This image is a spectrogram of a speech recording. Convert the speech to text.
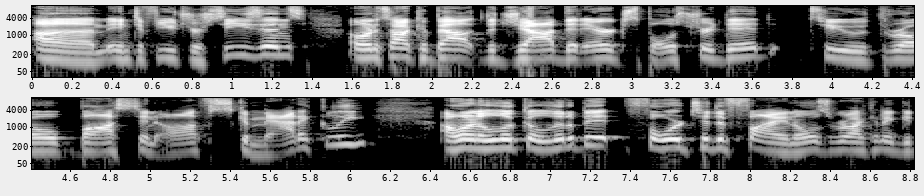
um, into future seasons. I want to talk about the job that Erik Spoelstra did to throw Boston off schematically. I want to look a little bit forward to the finals. We're not going to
